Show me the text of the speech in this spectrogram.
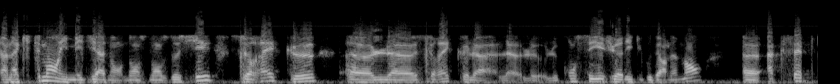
un acquittement immédiat dans, dans, ce dossier serait que le, serait que la, le, le, conseiller juridique du gouvernement euh, accepte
